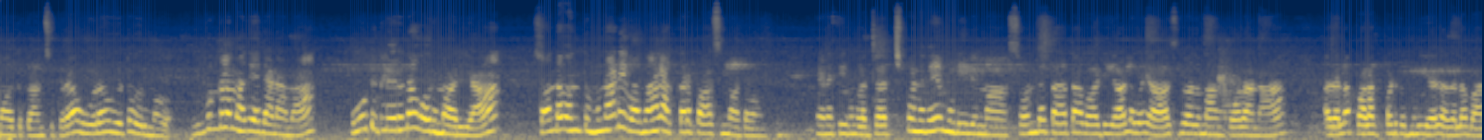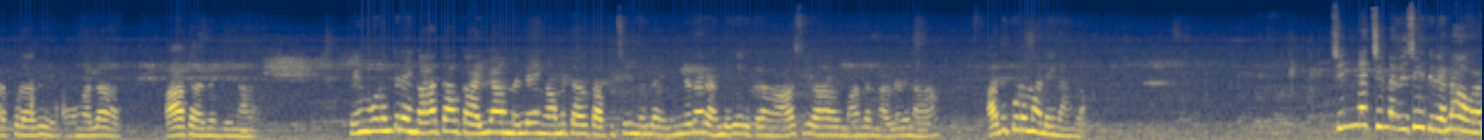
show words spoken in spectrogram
முகத்தை காமிச்சிருக்கிறா உறவுகிட்ட ஒரு முகம். இவங்களும் அதே தானாமா? வீட்டுக்குள்ள இருந்தால் ஒரு மாதிரியா? சொந்த வந்து முன்னாடி வந்தாலும் மேலே அக்கறை பாச மாட்டோம் எனக்கு இவங்களை சர்ச் பண்ணவே முடியலம்மா. சொந்த தாத்தா பாட்டியால் போய் ஆசீர்வாதமாக வாங்க போகலான்னா அதெல்லாம் பழக்கப்படுத்த முடியாது அதெல்லாம் வரக்கூடாது. அவங்கெல்லாம் ஆகாது அப்படின்னாங்க எங்கள் குடும்பத்தில் எங்கள் ஆத்தாவுக்கு ஐயாவும் இல்லை எங்கள் அம்மத்தாவுக்கு அப்பச்சியும் இல்லை. இங்கே தான் ரெண்டு பேர் இருக்கிறாங்க. ஆசீர்வாதம் வாங்குறது நல்லதுன்னா அது கூட மாட்டேங்கிறாங்களாம் சின்ன சின்ன விஷயத்துல எல்லாம் அவளை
